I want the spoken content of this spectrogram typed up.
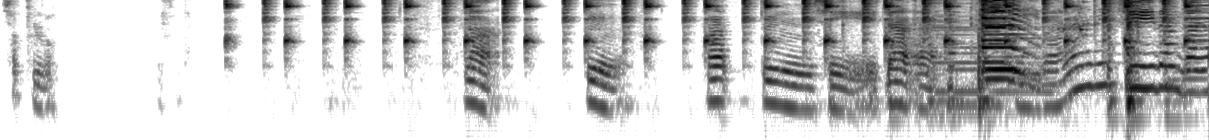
셔플로 하겠습니다. 하나, 둘, 하나, 둘, 시작. 이 바람이 밤.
